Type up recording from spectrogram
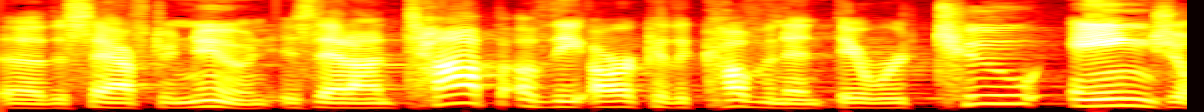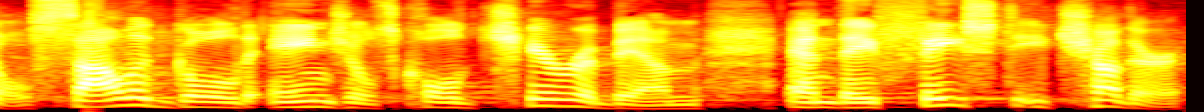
uh, this afternoon is that on top of the Ark of the Covenant, there were two angels, solid gold angels called cherubim, and they faced each other.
